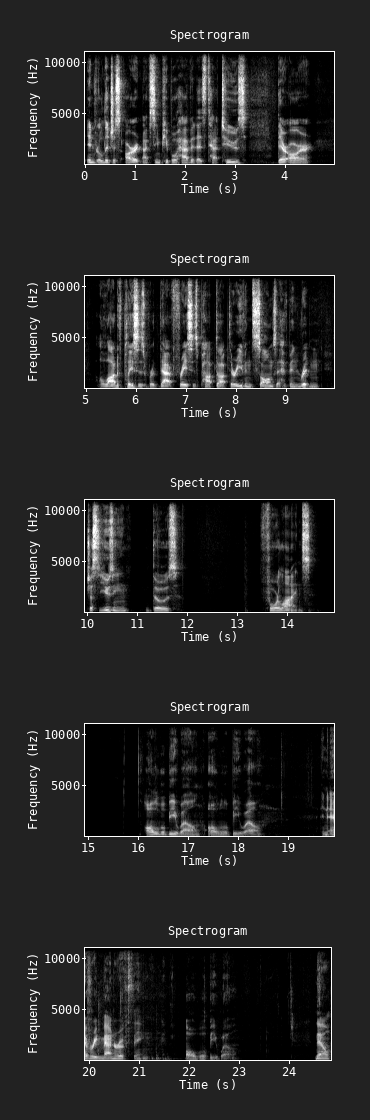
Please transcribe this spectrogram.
in religious art. I've seen people have it as tattoos. There are a lot of places where that phrase has popped up. There are even songs that have been written just using those four lines all will be well, all will be well. In every manner of thing, all will be well. Now,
